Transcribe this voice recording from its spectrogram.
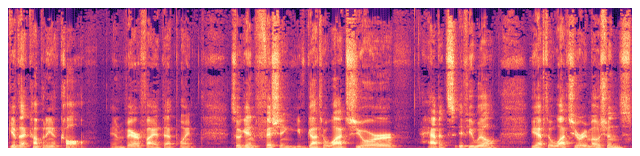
give that company a call and verify at that point. So again, phishing, you've got to watch your habits, if you will. You have to watch your emotions,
